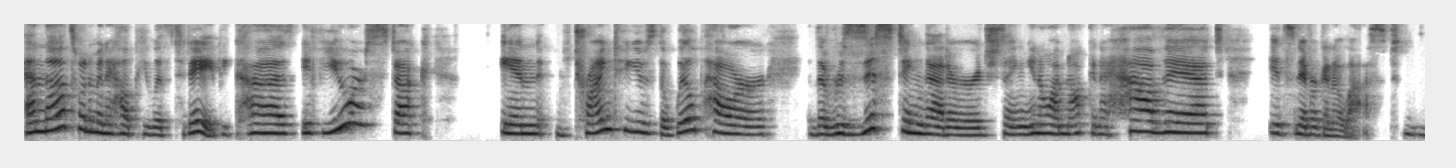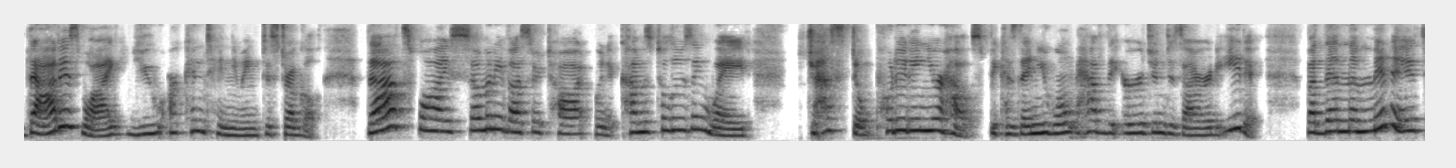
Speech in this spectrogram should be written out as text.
And that's what i'm going to help you with today because if you are stuck in trying to use the willpower, the resisting that urge, saying, you know, I'm not going to have it, it's never going to last. That is why you are continuing to struggle. That's why so many of us are taught when it comes to losing weight, just don't put it in your house because then you won't have the urge and desire to eat it. But then the minute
